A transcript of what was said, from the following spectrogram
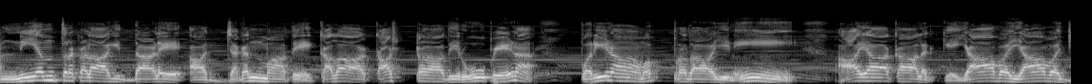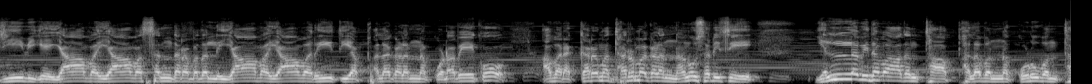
ನಿಯಂತ್ರಕಳಾಗಿದ್ದಾಳೆ ಆ ಜಗನ್ಮಾತೆ ಕಲಾ ಕಾಷ್ಟಾದಿ ರೂಪೇಣ ಪರಿಣಾಮ ಪ್ರದಾಯಿನಿ ಆಯಾ ಕಾಲಕ್ಕೆ ಯಾವ ಯಾವ ಜೀವಿಗೆ ಯಾವ ಯಾವ ಸಂದರ್ಭದಲ್ಲಿ ಯಾವ ಯಾವ ರೀತಿಯ ಫಲಗಳನ್ನು ಕೊಡಬೇಕೋ ಅವರ ಕರ್ಮ ಧರ್ಮಗಳನ್ನು ಅನುಸರಿಸಿ ಎಲ್ಲ ವಿಧವಾದಂಥ ಫಲವನ್ನು ಕೊಡುವಂಥ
